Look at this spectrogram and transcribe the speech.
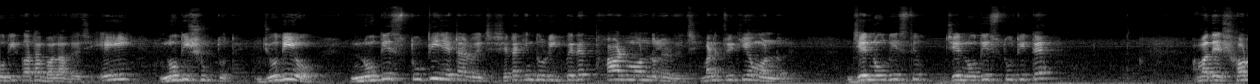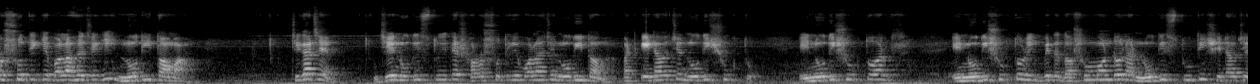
নদীর কথা বলা হয়েছে, এই নদী সূক্ততে। যদিও নদী স্তুতি যেটা রয়েছে, সেটা কিন্তু ঋগ্বেদের থার্ড মণ্ডলে রয়েছে মানে তৃতীয় মণ্ডলে। যে নদী যে নদী স্তুতিতে আমাদের সরস্বতীকে বলা হয়েছে কি? নদী তমা ঠিক আছে? যে নদী স্তুতিতে সরস্বতীকে বলা হয়েছে নদীতমা বাট এটা হচ্ছে নদী সুক্ত। এই নদী সুক্ত আর এই নদী সুক্ত ঋগ্বেদের দশম মণ্ডল আর নদী স্তুতি সেটা হচ্ছে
